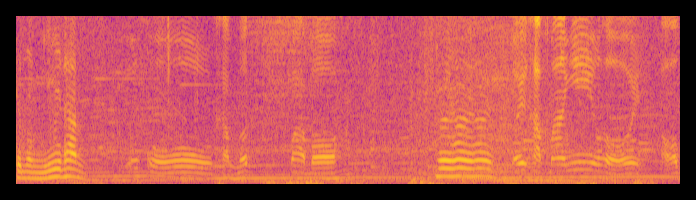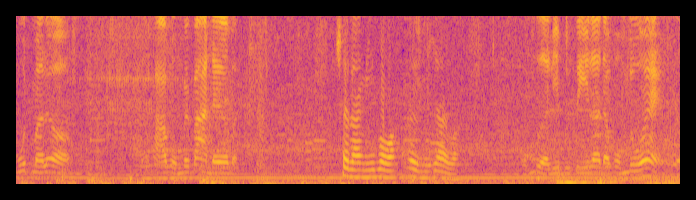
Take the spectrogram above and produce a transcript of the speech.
กันอย่างนี้ท่าน โอ้โหขับรถบ้าบอเฮ้ยเฮ้ยเฮ้ยเฮ้ยขับมางี้โอ้โหเอาอาวุธมาด้วยเหรอพาผมไปบ้านเดิมอะใช่ทางนี้ปะวะเอ้ยไม่ใช่ปะผมเบื่อรีบูซีแล้วเดี๋ยวผมดูให้โอ้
